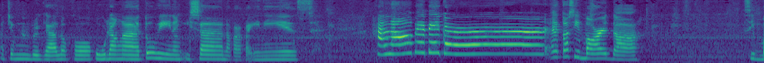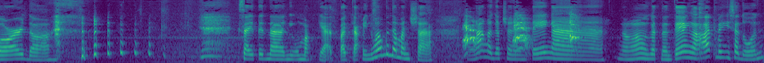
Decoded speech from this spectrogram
at yung regalo ko. Kulang nga ito eh, ng isa, nakakainis. Hello, baby girl! Ito si Barda. Si Barda. Excited na naging umakyat. Pagka kinuha mo naman siya, nangangagat siya ng tenga. Nangangagat ng tenga. At may isa doon.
